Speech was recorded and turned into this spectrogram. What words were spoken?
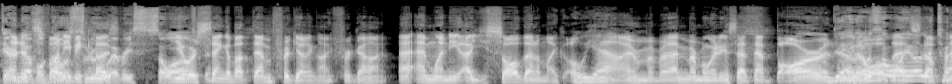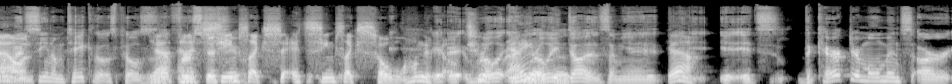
Daredevil funny goes through because every so often. you were saying about them forgetting. I forgot. And when he, I saw that, I'm like, oh yeah, I remember. I remember when he was at that bar and yeah, you know all the only that other stuff. time Now, I've and, seen him take those pills. is yeah, that and it issue. seems like it seems like so long ago. it, it too, really, right? it really It does. I mean, it, Yeah. it, it's the character moments are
